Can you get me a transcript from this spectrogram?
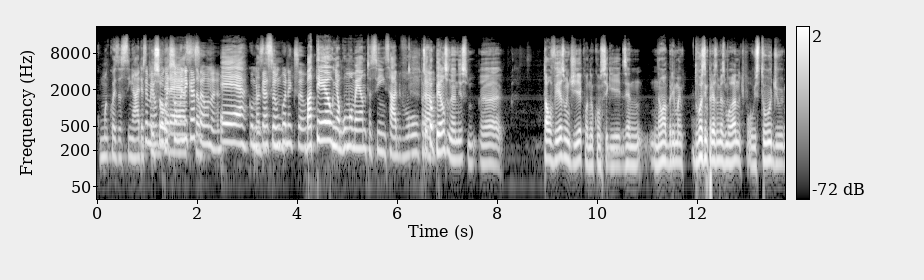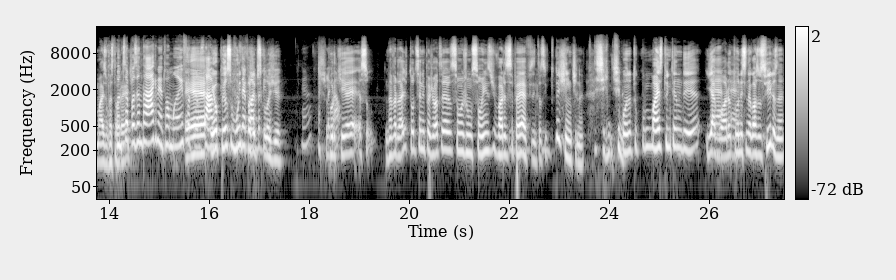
alguma coisa assim, áreas Também é um que pouco de comunicação, né? É, mas, Comunicação, assim, conexão. bateu em algum momento, assim, sabe? Vou pra... Sabe que eu penso né, nisso? É, talvez um dia, quando eu conseguir dizer, não abrir uma- duas empresas no mesmo ano, tipo o estúdio e mais um Quando restaurante. se aposentar, que nem tua mãe for é, eu penso muito em fazer psicologia. É, acho legal. Porque, é- são- na verdade, todos os CNPJ são as junções de vários CPFs. Então, assim, tudo é gente, né? Gente, né? Quando tu mais tu entender, e É, agora eu tô é. nesse negócio dos filhos, né?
